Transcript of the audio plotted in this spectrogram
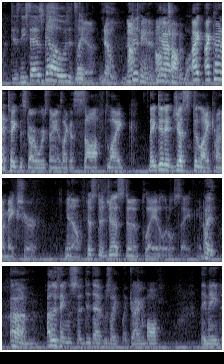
what Disney says goes, it's like Yeah. no, not Did- canon on yeah, the chopping block. I, I kind of take the Star Wars thing as like a soft like they did it just to like kind of make sure, you know, just to just to play it a little safe, you know. But um, other things that did that was like like Dragon Ball. They made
